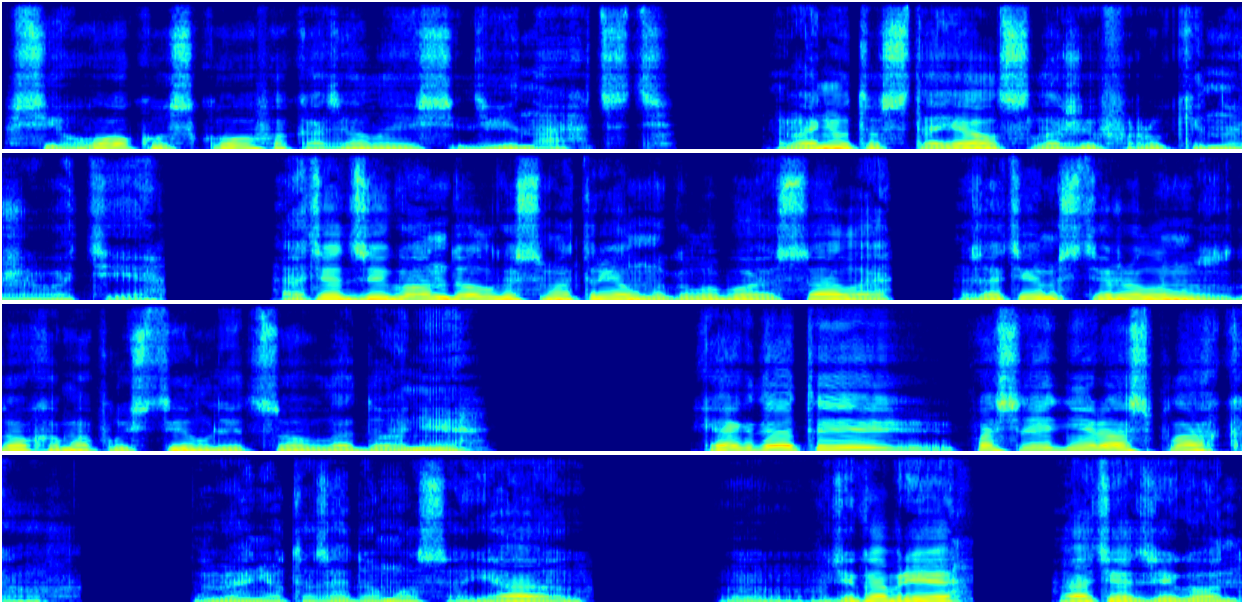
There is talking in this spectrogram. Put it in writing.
Всего кусков оказалось двенадцать. Ванюта стоял, сложив руки на животе. Отец Зигон долго смотрел на голубое сало, затем с тяжелым вздохом опустил лицо в ладони. «Когда ты последний раз плакал?» Ванюта задумался. «Я... В декабре, отец Зигон».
